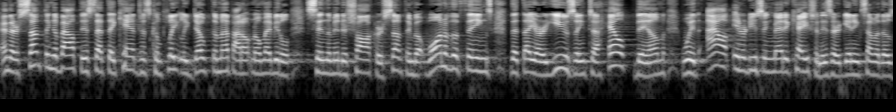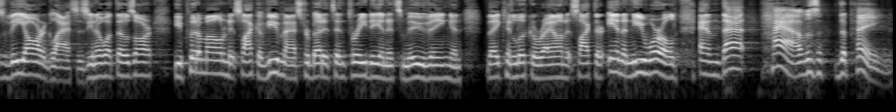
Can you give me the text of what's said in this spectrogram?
And there's something about this that they can't just completely dope them up. I don't know, maybe it'll send them into shock or something. But one of the things that they are using to help them without introducing medication is they're getting some of those VR glasses. You know what those are? You put them on and it's like a Viewmaster, but it's in 3D and it's moving and they can look around. It's like they're in a new world. And that halves the pain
